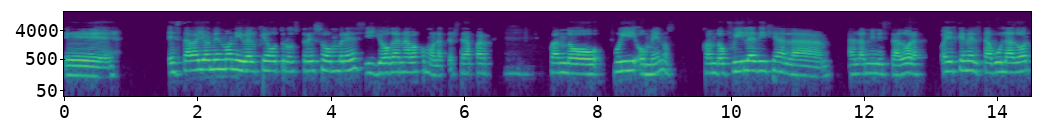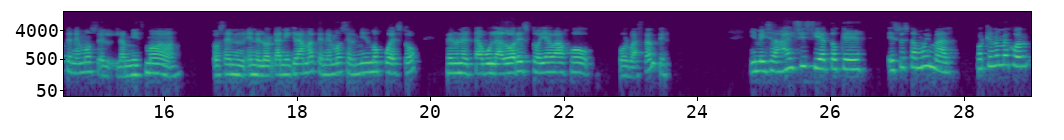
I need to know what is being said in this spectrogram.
eh, estaba yo al mismo nivel que otros tres hombres y yo ganaba como la tercera parte. Cuando fui, o menos, cuando fui le dije a la, a la administradora, oye, es que en el tabulador tenemos el, la misma, o sea, en, en el organigrama tenemos el mismo puesto, pero en el tabulador estoy abajo por bastante. Y me dice, ay, sí es cierto que eso está muy mal. ¿Por qué no mejor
